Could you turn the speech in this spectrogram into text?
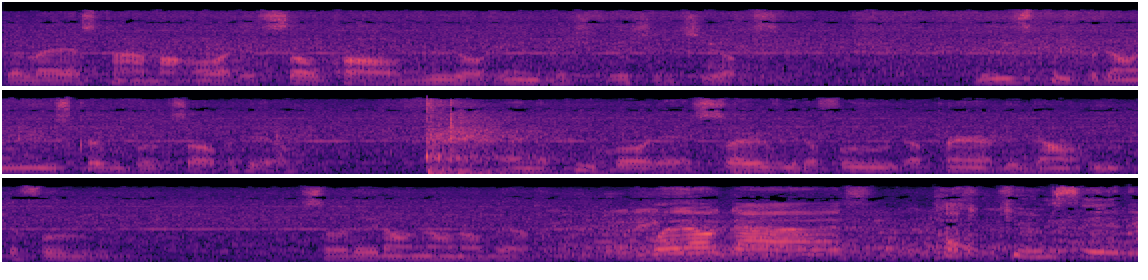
the last time I ordered so-called real English fish and chips. These people don't use cooking books over here. And the people that serve you the food apparently don't eat the food. So they don't know no better. Well guys, at Q City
